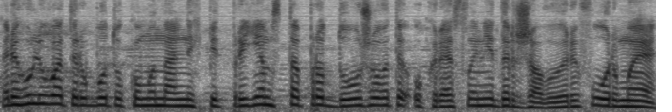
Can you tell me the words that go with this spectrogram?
регулювати роботу комунальних підприємств та продовжувати окреслені державою реформи.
